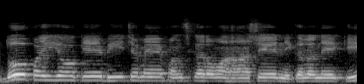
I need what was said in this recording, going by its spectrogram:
दो पहियों के बीच में फंसकर वहाँ से निकलने की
